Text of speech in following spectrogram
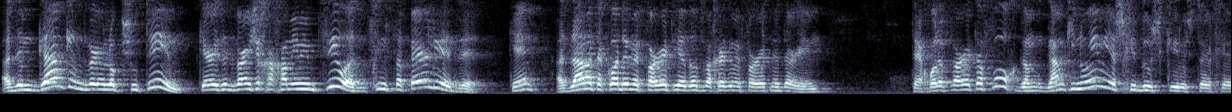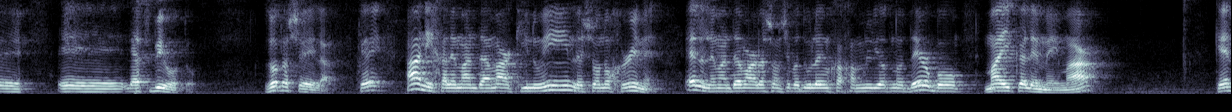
אז הם גם כן דברים לא פשוטים, כי הרי זה דברים שחכמים המציאו אז הם צריכים לספר לי את זה, כן? אז למה אתה קודם מפרט ידות ואחרי זה מפרט נדרים? אתה יכול לפרט הפוך, גם, גם כינויים יש חידוש כאילו שצריך אה, אה, להסביר אותו. זאת השאלה, אוקיי? הניחא למאן דאמר כינויים לשון אוכרינן אלא למאן דאמר לשון שבדו להם חכמים להיות נודר בו, מה יקא למימר? כן,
